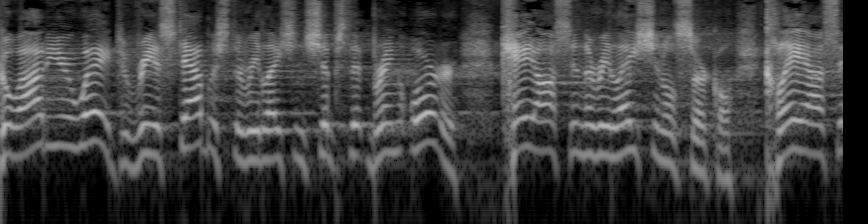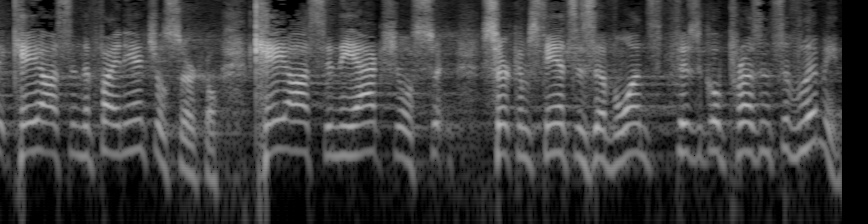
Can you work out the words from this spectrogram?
Go out of your way to reestablish the relationships that bring order. Chaos in the relational circle, chaos, chaos in the financial circle, chaos in the actual circumstances of one's physical presence of living.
